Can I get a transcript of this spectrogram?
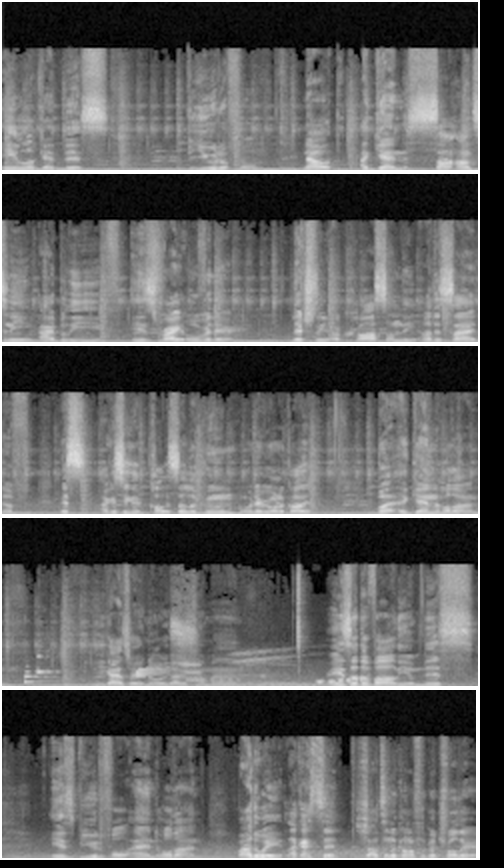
a look at this. Beautiful. Now, again, San Antonio, I believe, is right over there literally across on the other side of this. I guess you could call this a lagoon or whatever you want to call it. But again, hold on. You guys already know what we gotta do, man. Raise up the volume. This is beautiful. And hold on. By the way, like I said, shout out to the console controller.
